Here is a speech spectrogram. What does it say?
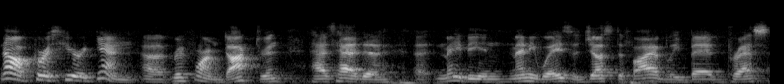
now, of course, here again, uh, Reformed doctrine has had, a, a, maybe in many ways, a justifiably bad press.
